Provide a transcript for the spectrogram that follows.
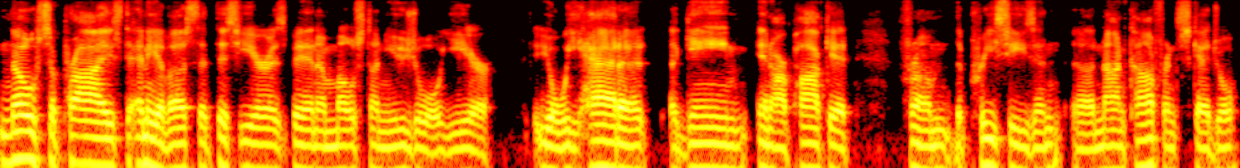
no surprise to any of us that this year has been a most unusual year. You know, we had a, a game in our pocket from the preseason uh, non-conference schedule,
